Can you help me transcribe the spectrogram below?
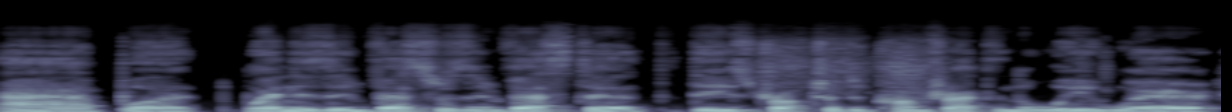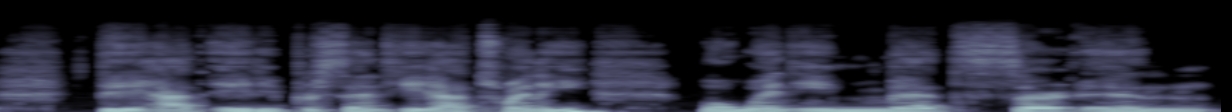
Uh, but when his investors invested, they structured the contract in a way where they had 80%, he had 20. But when he met certain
